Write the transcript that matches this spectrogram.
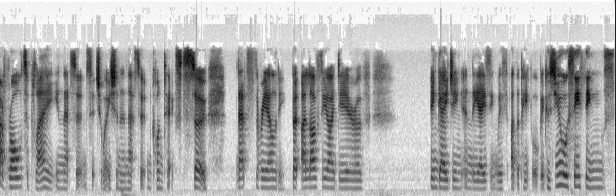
a role to play in that certain situation and that certain context. So that's the reality. But i love the idea of engaging and liaising with other people because you will see things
